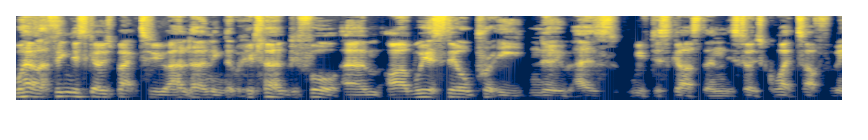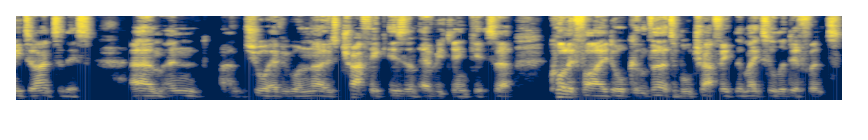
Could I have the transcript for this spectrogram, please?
Well, I think this goes back to our learning that we've learned before. Um, uh, we're still pretty new, as we've discussed, and so it's quite tough for me to answer this. Um, and I'm sure everyone knows traffic isn't everything. It's a qualified or convertible traffic that makes all the difference.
